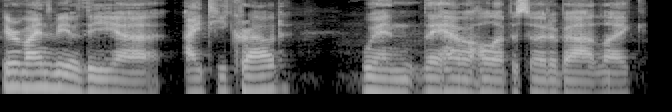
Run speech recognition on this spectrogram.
It reminds me of the uh, IT crowd when they have a whole episode about like,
